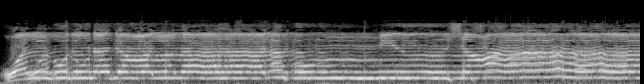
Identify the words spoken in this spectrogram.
والبدن جعلناها لكم من شعائر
